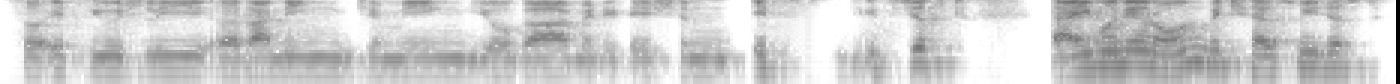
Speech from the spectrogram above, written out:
So it's usually uh, running, gymming, yoga, meditation. It's it's just time on your own, which helps me just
